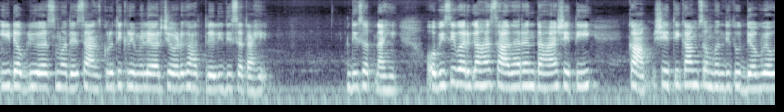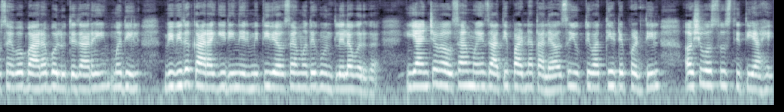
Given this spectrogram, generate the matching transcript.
ई डब्ल्यू एसमध्ये सांस्कृतिक क्रिमी लेअरची अट घातलेली दिसत आहे. दिसत नाही. ओबीसी वर्ग हा साधारणतः शेती काम शेतीकाम संबंधित उद्योग व्यवसाय व बारा बलुतेदारीमधील विविध कारागिरी निर्मिती व्यवसायामध्ये गुंतलेला वर्ग आहे. यांच्या व्यवसायामुळे जाती पाडण्यात आल्या असं युक्तिवाद थेटे पडतील अशी वस्तुस्थिती आहे.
